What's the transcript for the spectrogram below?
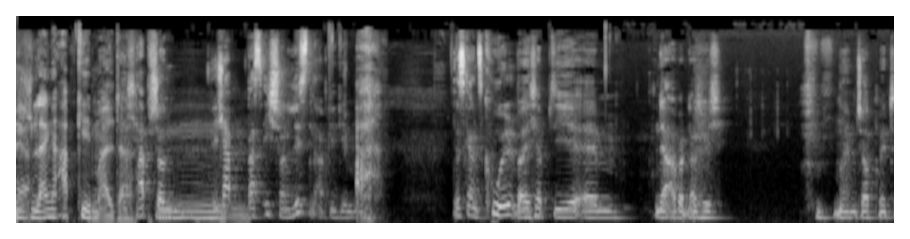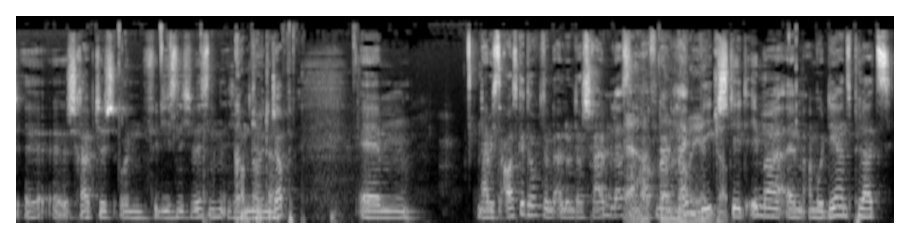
nachher. schon lange abgeben, Alter. Ich habe schon, ich habe, was ich schon Listen abgegeben habe. Das ist ganz cool, weil ich habe die ähm, in der Arbeit natürlich meinem Job mit äh, äh, Schreibtisch und für die es nicht wissen, ich habe einen neuen. Job. Ähm, dann habe ich es ausgedruckt und alle unterschreiben lassen. Auf meinem Heimweg steht immer ähm, am Odeonsplatz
